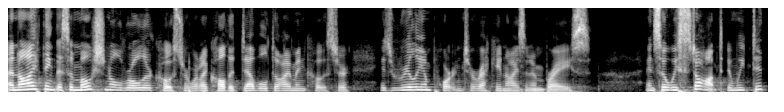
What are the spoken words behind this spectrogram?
And I think this emotional roller coaster, what I call the double diamond coaster, is really important to recognize and embrace. And so we stopped and we did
